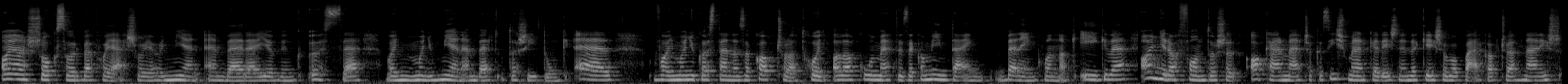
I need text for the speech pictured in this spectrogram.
olyan sokszor befolyásolja, hogy milyen emberrel jövünk össze, vagy mondjuk milyen embert utasítunk el, vagy mondjuk aztán az a kapcsolat hogy alakul, mert ezek a mintáink belénk vannak égve. Annyira fontos, akár már csak az ismerkedésnél, de később a párkapcsolatnál is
